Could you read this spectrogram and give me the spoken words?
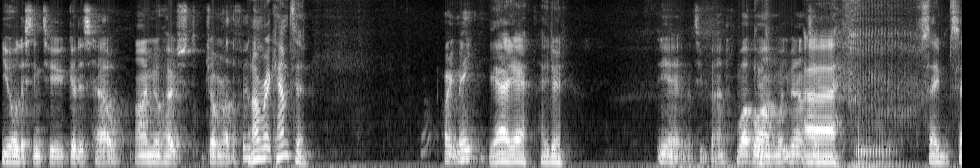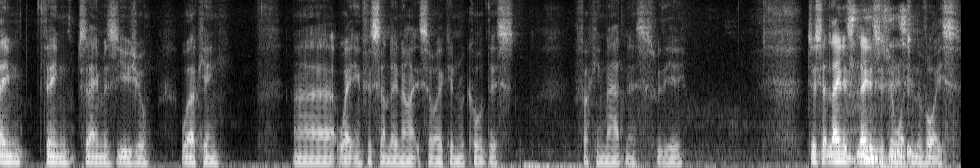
You're listening to Good as Hell. I'm your host, John Rutherford. And I'm Rick Hampton. Right, mate. Yeah, yeah. How you doing? Yeah, not too bad. Well, go Good. on. What you been up to? Uh, same, same thing, same as usual. Working, uh, waiting for Sunday night so I can record this fucking madness with you. Just Lena's, Lena's just been watching The Voice,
